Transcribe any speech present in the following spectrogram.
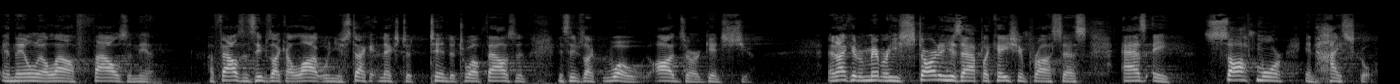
and they only allow 1,000 in. A thousand seems like a lot when you stack it next to 10 to 12,000. It seems like, whoa, odds are against you. And I can remember he started his application process as a sophomore in high school.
